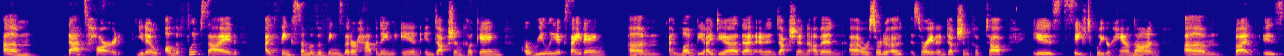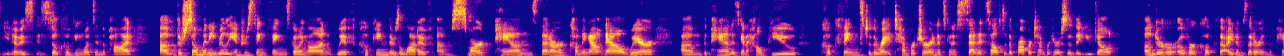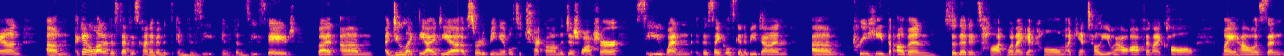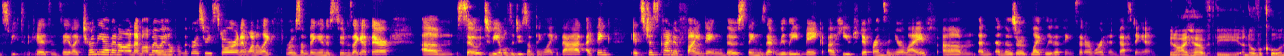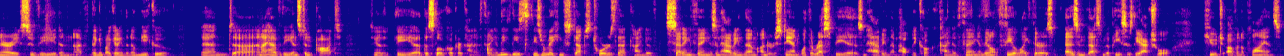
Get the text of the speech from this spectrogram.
um, that's hard. You know on the flip side i think some of the things that are happening in induction cooking are really exciting um, I love the idea that an induction oven uh, or sort of a, sorry, an induction cooktop is safe to put your hand on, um, but is you know is, is still cooking what's in the pot. Um, there's so many really interesting things going on with cooking. There's a lot of um, smart pans that are coming out now, where um, the pan is going to help you cook things to the right temperature, and it's going to set itself to the proper temperature so that you don't under or overcook the items that are in the pan. Um, again, a lot of this stuff is kind of in its infancy infancy stage, but um, I do like the idea of sort of being able to check on the dishwasher, see when the cycle is going to be done, um, preheat the oven so that it's hot when I get home. I can't tell you how often I call my house and speak to the kids and say like turn the oven on i'm on my way home from the grocery store and i want to like throw something in as soon as i get there um, so to be able to do something like that i think it's just kind of finding those things that really make a huge difference in your life. Um, and, and those are likely the things that are worth investing in. You know, I have the Anova Culinary sous vide, and I'm thinking about getting the Nomiku, and uh, and I have the Instant Pot, you know, the uh, the slow cooker kind of thing. And these, these these are making steps towards that kind of setting things and having them understand what the recipe is and having them help me cook kind of thing. And they don't feel like they're as as investment a piece as the actual huge oven appliance.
